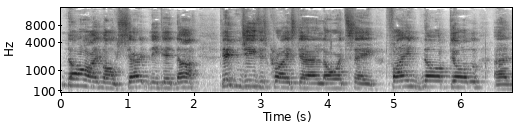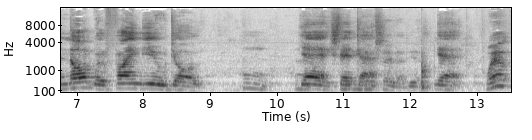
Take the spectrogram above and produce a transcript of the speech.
No, I most certainly did not. Didn't Jesus Christ our Lord say, Find not dull, and naught will find you dull? Yeah, he said he that. did say that, yes. Yeah. Well,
